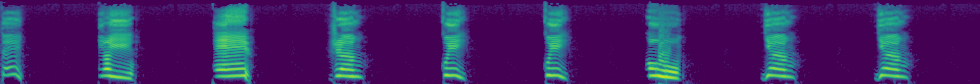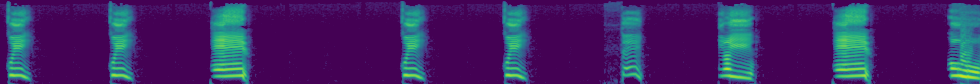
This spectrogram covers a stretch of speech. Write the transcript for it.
T. Y. E. Rơn. Quy. Quy. U. Dơn. Dơn. Quy. Quy. E. Quy. Quy. T. Y. E. U.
